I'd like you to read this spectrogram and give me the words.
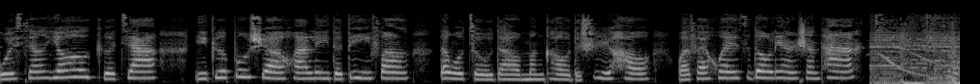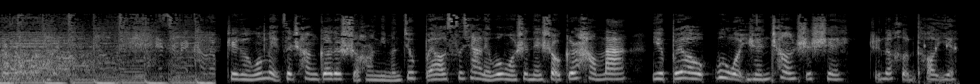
我想有个家，一个不需要华丽的地方。当我走到门口的时候，WiFi 会自动连上它。这个我每次唱歌的时候，你们就不要私下里问我是哪首歌好吗？也不要问我原唱是谁，真的很讨厌。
